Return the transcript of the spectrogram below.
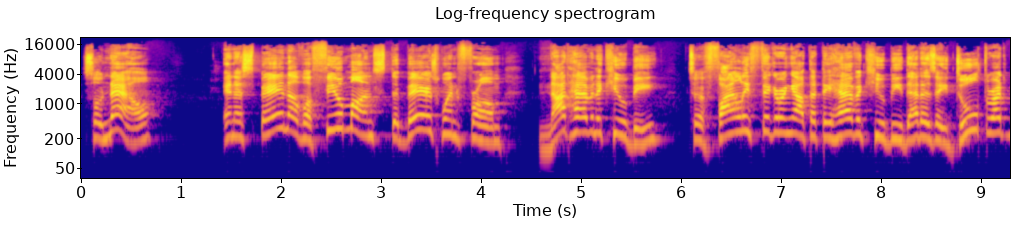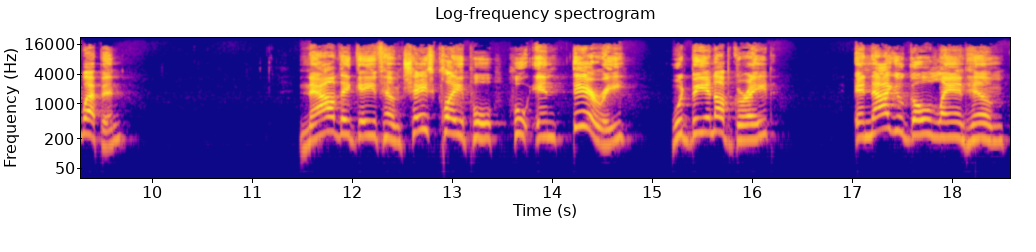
So now in a span of a few months, the Bears went from not having a QB to finally figuring out that they have a QB that is a dual threat weapon. Now they gave him Chase Claypool, who in theory would be an upgrade. And now you go land him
